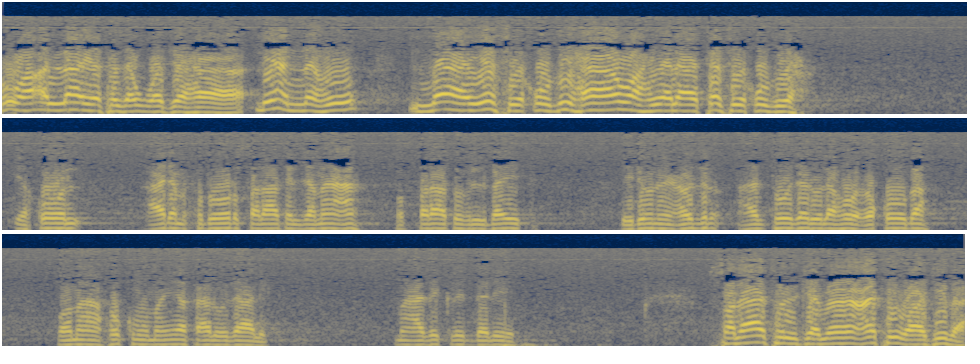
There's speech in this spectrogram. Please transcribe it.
هو أن لا يتزوجها لأنه لا يثق بها وهي لا تثق به يقول عدم حضور صلاة الجماعة والصلاة في البيت بدون عذر هل توجد له عقوبة؟ وما حكم من يفعل ذلك؟ مع ذكر الدليل. صلاة الجماعة واجبة.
